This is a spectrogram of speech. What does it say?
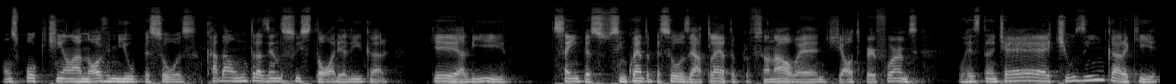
Vamos supor que tinha lá 9 mil pessoas, cada um trazendo sua história ali, cara. Que ali 100 pessoas, 50 pessoas é atleta profissional, é de alta performance. O restante é tiozinho, cara, que,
